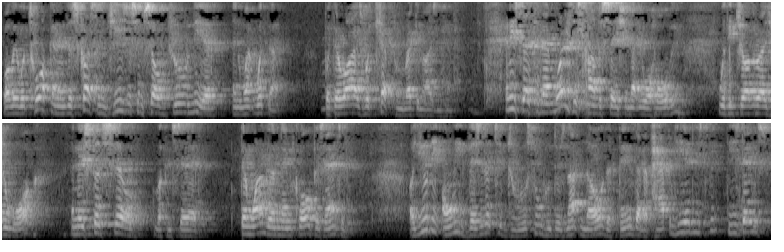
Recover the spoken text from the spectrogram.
While they were talking and discussing, Jesus himself drew near and went with them. But their eyes were kept from recognizing him. And he said to them, What is this conversation that you are holding with each other as you walk? And they stood still, looking sad. Then one of them, named Cleopas, answered, Are you the only visitor to Jerusalem who does not know the things that have happened here these, these days?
